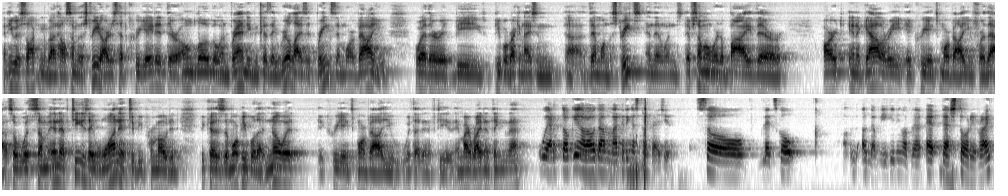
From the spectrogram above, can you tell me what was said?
and he was talking about how some of the street artists have created their own logo and branding because they realize it brings them more value, whether it be people recognizing uh, them on the streets, and then when if someone were to buy their art in a gallery, it creates more value for that. So with some NFTs, they want it to be promoted because the more people that know it, it creates more value with that NFT. Am I right in thinking that? we are talking about a marketing strategy. So let's go on the beginning of the, eh, the story, right?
